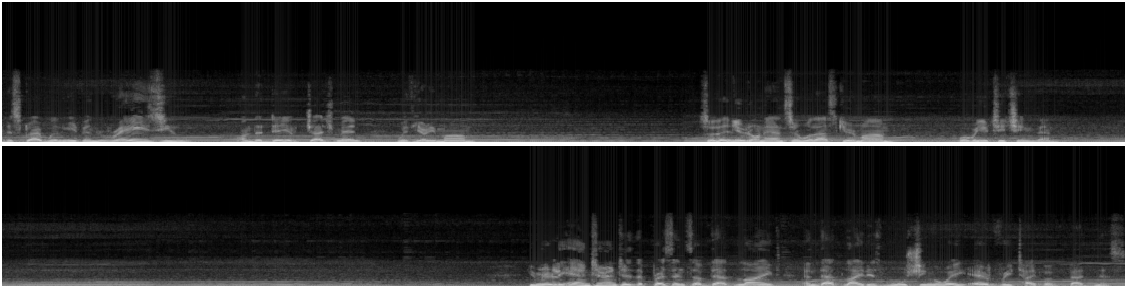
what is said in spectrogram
described, will even raise you on the Day of Judgment with your Imam. So that you don't answer, we'll ask your Imam, what were you teaching then? You merely enter into the presence of that light and that light is washing away every type of badness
